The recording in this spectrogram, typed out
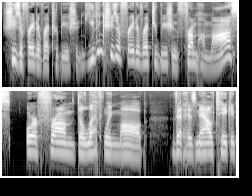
She's afraid of retribution. Do you think she's afraid of retribution from Hamas or from the left wing mob that has now taken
